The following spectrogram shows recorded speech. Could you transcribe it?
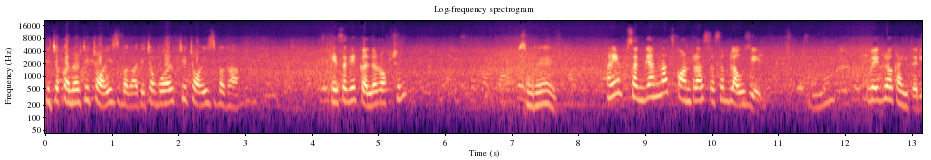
तिच्या कलरची चॉईस बघा. तिच्या वर्कची चॉईस बघा. हे सगळे कलर ऑप्शन सुरेख आणि सगळ्यांनाच कॉन्ट्रास्ट असं ब्लाऊज येईल. वेगळं काहीतरी.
